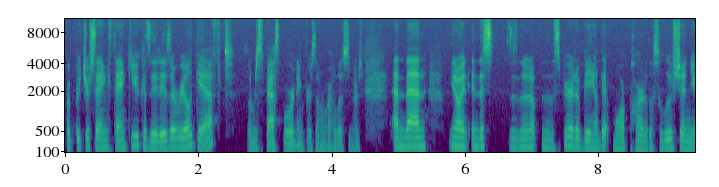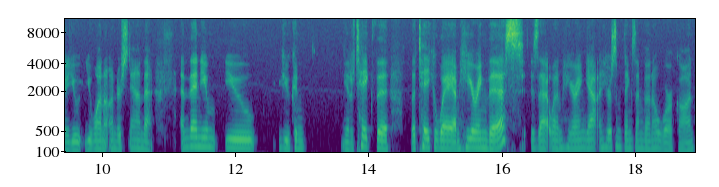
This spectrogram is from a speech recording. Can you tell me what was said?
but but you're saying thank you because it is a real gift. So I'm just fast forwarding for some of our listeners. And then, you know, in, in this in the spirit of being a bit more part of the solution, you you you want to understand that, and then you you you can you know take the the takeaway i'm hearing this. Is that what i'm hearing? Yeah and here's some things i'm going to work on.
